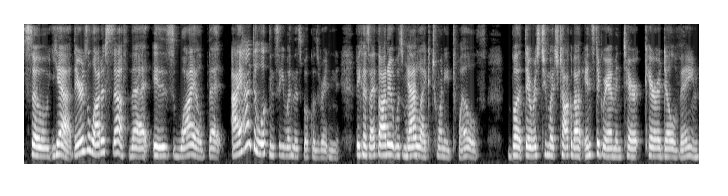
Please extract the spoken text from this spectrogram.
So yeah, there's a lot of stuff that is wild that I had to look and see when this book was written because I thought it was more Yeah. like 2012. But there was too much talk about Instagram and Ter- Cara Delevingne.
